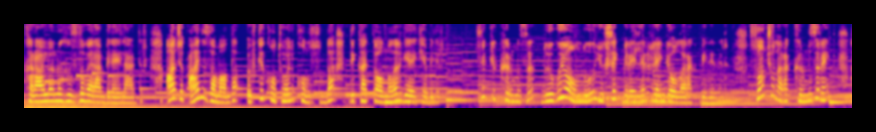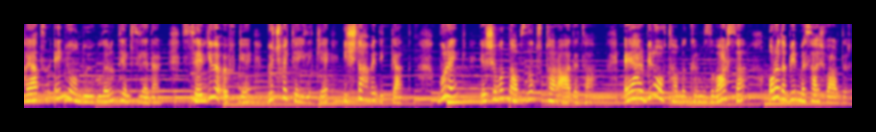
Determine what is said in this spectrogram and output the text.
kararlarını hızlı veren bireylerdir. Ancak aynı zamanda öfke kontrolü konusunda dikkatli olmaları gerekebilir. Çünkü kırmızı duygu yoğunluğu yüksek bireylerin rengi olarak bilinir. Sonuç olarak kırmızı renk hayatın en yoğun duygularını temsil eder. Sevgi ve öfke, güç ve tehlike, iştah ve dikkat. Bu renk yaşamın nabzını tutar adeta. Eğer bir ortamda kırmızı varsa orada bir mesaj vardır.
